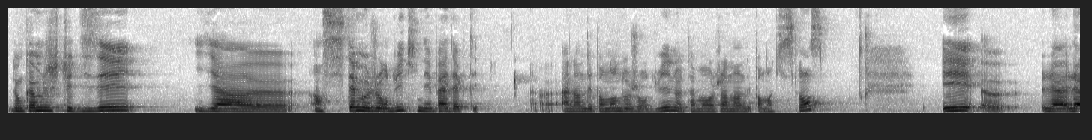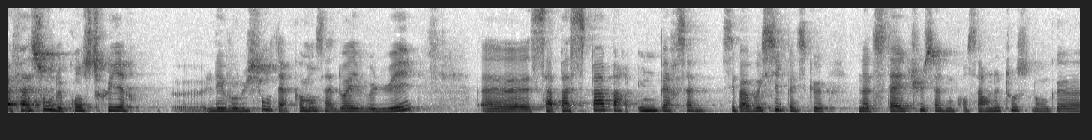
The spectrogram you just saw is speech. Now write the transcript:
donc comme je te disais, il y a euh, un système aujourd'hui qui n'est pas adapté à l'indépendant d'aujourd'hui, notamment aux jeunes indépendants qui se lancent. Et la, façon de construire euh, l'évolution, c'est-à-dire comment ça doit évoluer, euh, ça passe pas par une personne. C'est pas possible parce que notre statut, ça nous concerne tous. Donc, euh,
